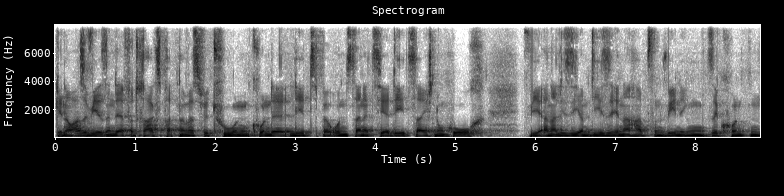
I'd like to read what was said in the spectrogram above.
Genau, also wir sind der Vertragspartner, was wir tun. Kunde lädt bei uns seine CAD-Zeichnung hoch. Wir analysieren diese innerhalb von wenigen Sekunden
